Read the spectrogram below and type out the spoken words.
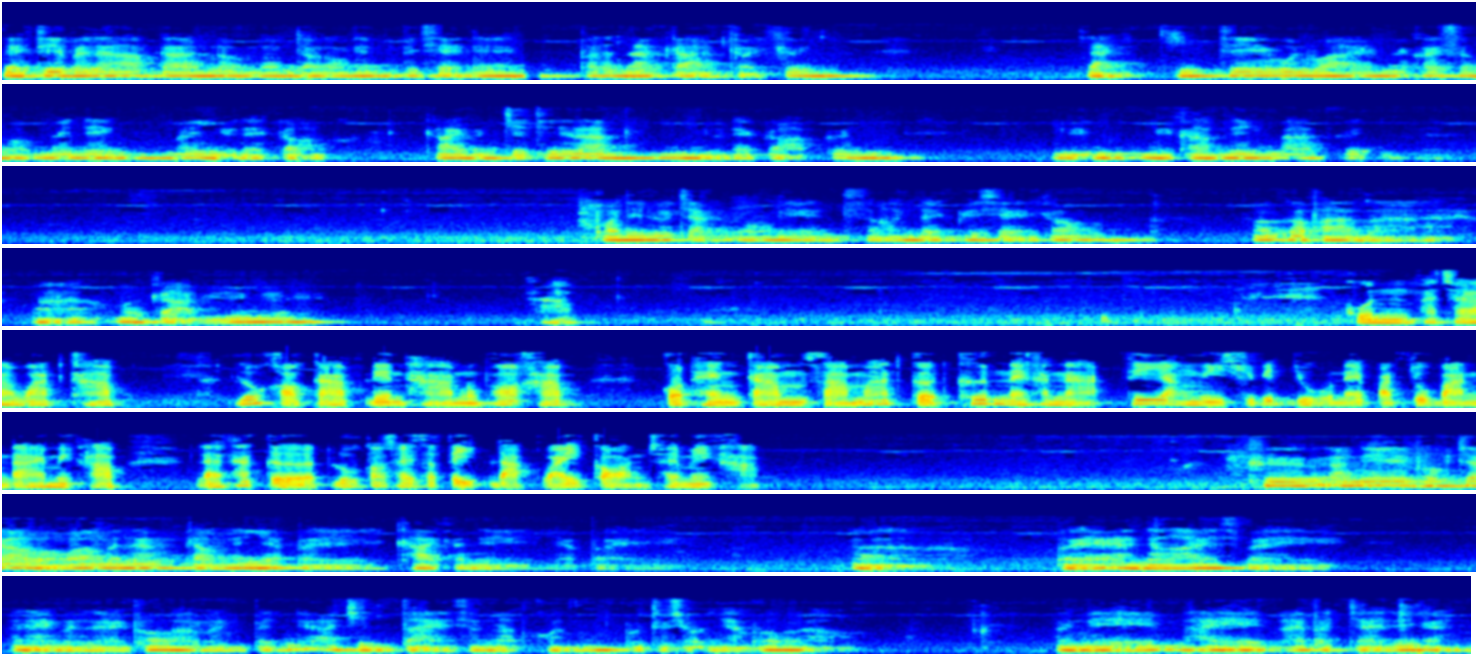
เด็กที่ไปได้รับการอบรมจากโรงเรียนพิเศษนี่พัฒนาการเกิดขึ้น จากจิตที่วุ่นวายไม่ค่อยสงบไม่นิ่งไม่อยู่ในกรอบกลายเป็นจิตที่เริ่มอยู่ในกรอบขึ้นอยู่มีความนิ่งมากขึ้น พอได้รู้จักโรงเรียนสอนเด็กพิเศษเขาเขาก็พามา มามากราบอยู่เรื่อยๆครับ คุณพัชรวัตรครับ ลูกขอกราบเรียนถามหลวงพ่อครับ กฎแห่งกรรมสามารถเกิดขึ้นในขณะที่ยังมีชีวิตอยู่ในปัจจุบันได้ไหมครับ และถ้าเกิดลูกต้องใช้สติดักไว้ก่อนใช่ไหมครับ คืออันนี้พระเจ้าบอกว่ามันเรื่องกรรมนี่อย่าไปคาดคะเนอย่าไปไป analyze ไปอะไรมันเลย เพราะว่ามันเป็นอจินไตยสำหรับคนปุถุชนอย่างพวกเรา มันมีหลายเหตุหลายปัจจัยด้วยกัน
